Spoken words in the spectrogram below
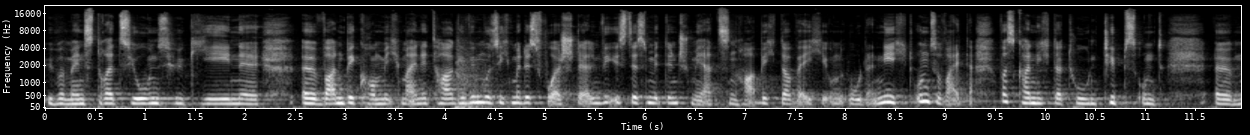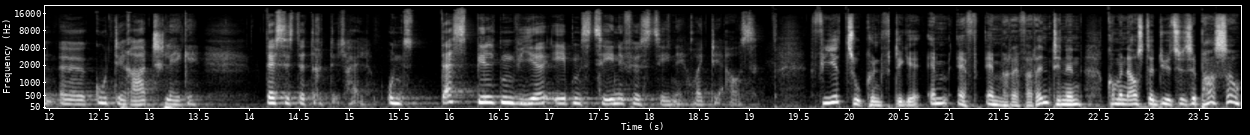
Über Menstruationshygiene, äh, wann bekomme ich meine Tage, wie muss ich mir das vorstellen, wie ist es mit den Schmerzen, habe ich da welche und, oder nicht und so weiter. Was kann ich da tun, Tipps und ähm, äh, gute Ratschläge. Das ist der dritte Teil. Und das bilden wir eben Szene für Szene heute aus. Vier zukünftige MFM-Referentinnen kommen aus der Diözese Passau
